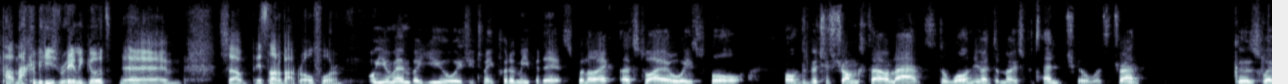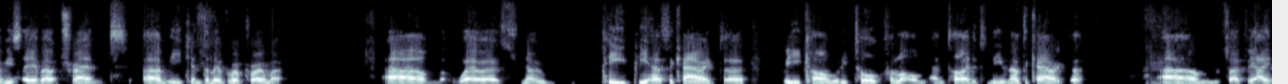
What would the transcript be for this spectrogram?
Pat McAfee's really good. Um, so it's not a bad role for him. Well, you remember you always used to make fun of me for this, but like that's why I always thought of the British strong style lads, the one who had the most potential was Trent. Because whatever you say about Trent, um, he can deliver a promo. Um, whereas, you know, Pete, Pete has the character, but he can't really talk for long, and Tyler didn't even have the character. Mm-hmm. Um, so I think, I,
